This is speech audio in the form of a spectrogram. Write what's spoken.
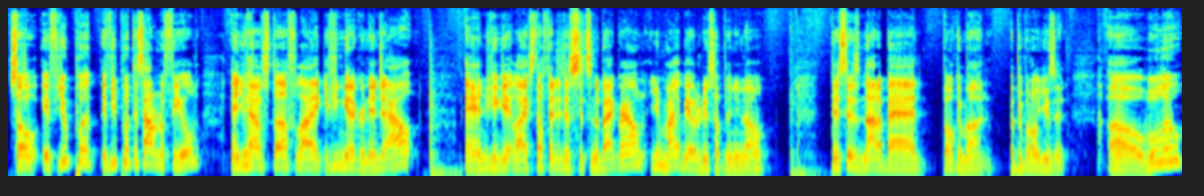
So if you put if you put this out on the field and you have stuff like if you can get a Greninja out and you can get like stuff that it just sits in the background, you might be able to do something, you know. This is not a bad Pokemon, but people don't use it. Uh Wooloo,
